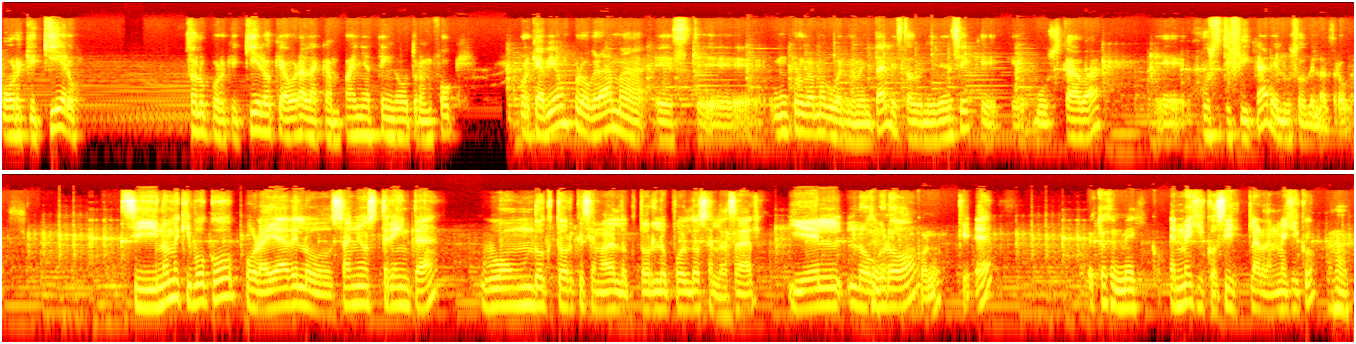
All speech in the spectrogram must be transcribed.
Porque quiero, solo porque quiero que ahora la campaña tenga otro enfoque. Porque había un programa, este, un programa gubernamental estadounidense que, que buscaba eh, justificar el uso de las drogas. Si no me equivoco, por allá de los años 30 hubo un doctor que se llamaba el doctor Leopoldo Salazar y él logró México, ¿no? que... ¿eh? Esto es en México. En México, sí, claro, en México. Ajá.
